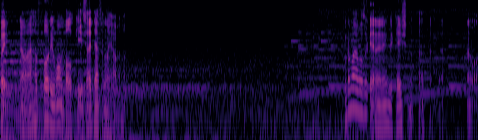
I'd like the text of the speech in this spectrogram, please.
Wait, no, I have 41 vault keys. I definitely have enough. What am I wasn't getting an indication of that thing? Oh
